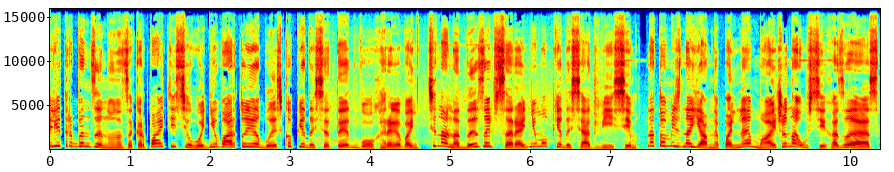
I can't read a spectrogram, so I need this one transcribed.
Літр бензину на Закарпатті сьогодні вартує близько 52 гривень. Ціна на дизель в середньому 58. Натомість наявне пальне майже на усіх АЗС.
